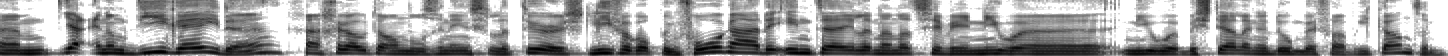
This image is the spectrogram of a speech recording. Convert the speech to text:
Um, ja, en om die reden gaan groothandels en installateurs liever op hun voorraden intelen dan dat ze weer nieuwe, nieuwe bestellingen doen bij fabrikanten.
